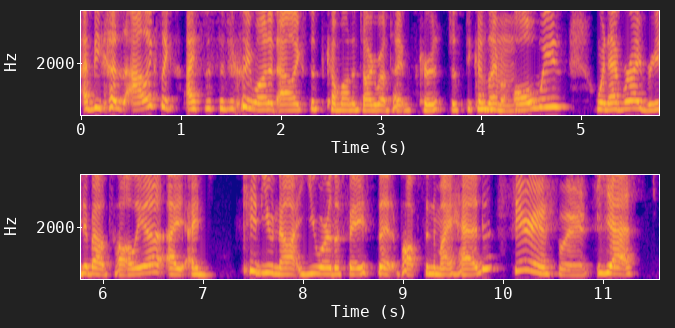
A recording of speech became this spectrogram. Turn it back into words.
And because Alex, like, I specifically wanted Alex to come on and talk about Titan's Curse, just because I'm Mhm. always, whenever I read about Talia, I, I kid you not, you are the face that pops into my head. Seriously. Yes,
